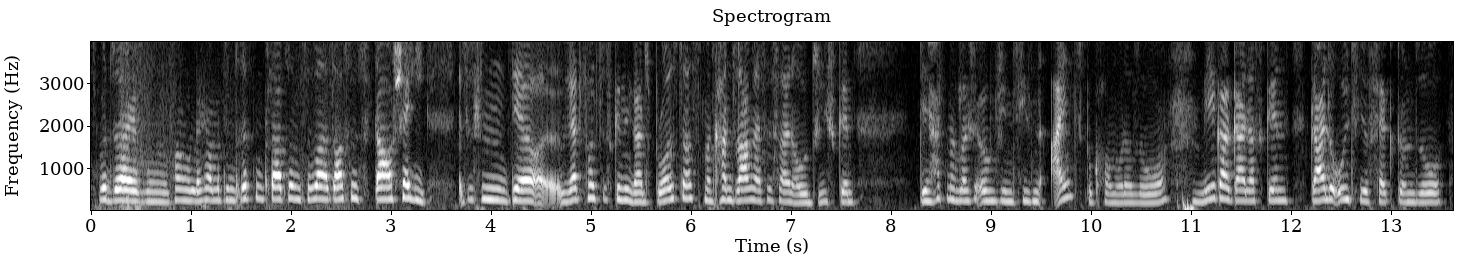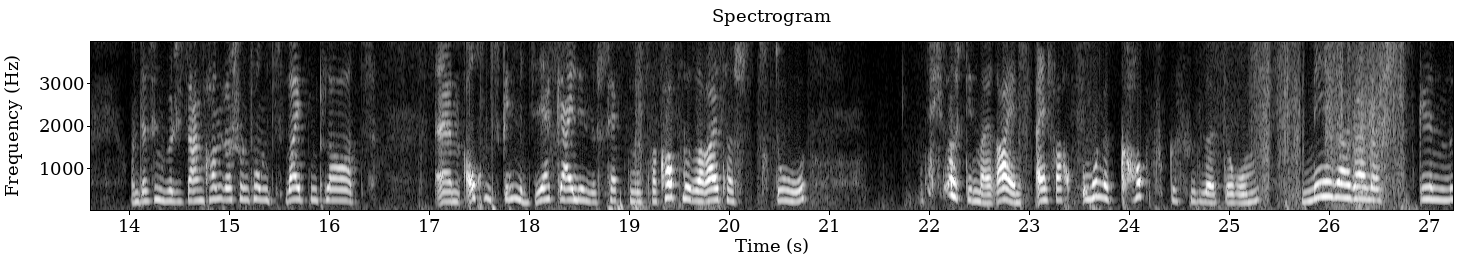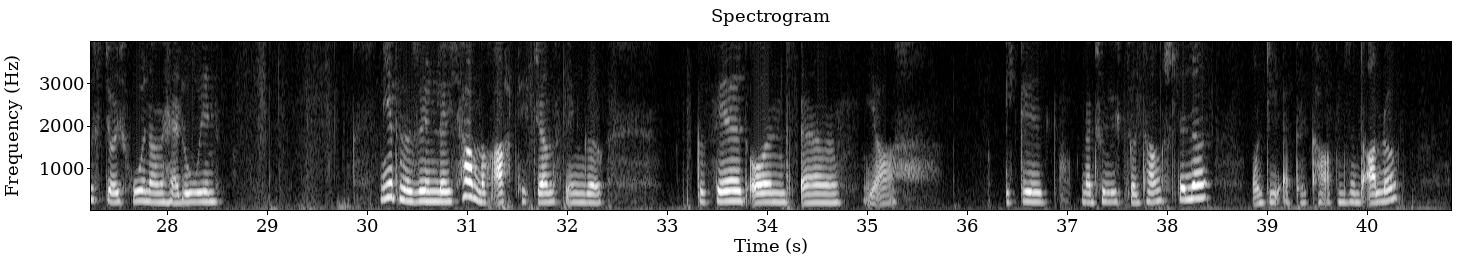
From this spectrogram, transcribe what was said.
Ich würde sagen, fangen wir gleich an mit dem dritten Platz und zwar das ist Star Shelly. Es ist ein, der äh, wertvollste Skin in ganz Brawl Stars. Man kann sagen, es ist ein OG-Skin. Den hat man gleich irgendwie in Season 1 bekommen oder so. Mega geiler Skin, geile Ulti-Effekte und so. Und deswegen würde ich sagen, kommen wir schon zum zweiten Platz. Ähm, auch ein Skin mit sehr geilen Effekten. Und zwar kopfloser Reiter Stu. Zieht euch den mal rein. Einfach ohne Kopfgefühl läuft er rum. Mega geiler Skin müsst ihr euch holen am Halloween. Mir persönlich haben noch 80 Gems ihn ge gefehlt und äh, ja. Ich gehe natürlich zur Tankstelle und die Apple-Karten sind alle.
